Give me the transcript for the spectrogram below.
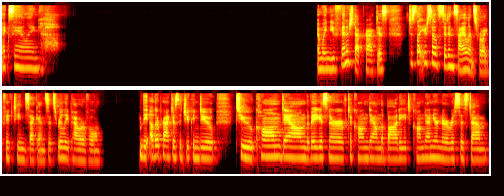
Exhaling. And when you finish that practice, just let yourself sit in silence for like 15 seconds. It's really powerful. The other practice that you can do to calm down the vagus nerve, to calm down the body, to calm down your nervous system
